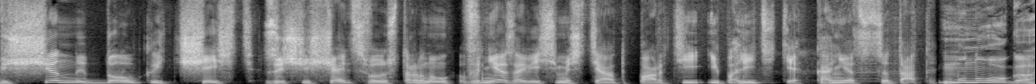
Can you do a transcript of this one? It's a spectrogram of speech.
священный долг и честь защищать свою страну вне зависимости от партии и политики. Конец цитаты. Много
